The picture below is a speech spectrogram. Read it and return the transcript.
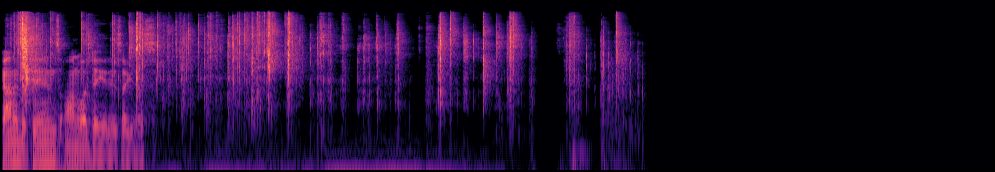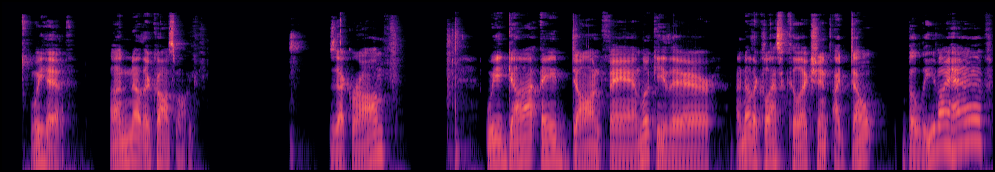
kind of depends on what day it is, I guess. We have another Cosmog. Zekrom. We got a Donphan. Looky there. Another classic collection. I don't believe I have.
